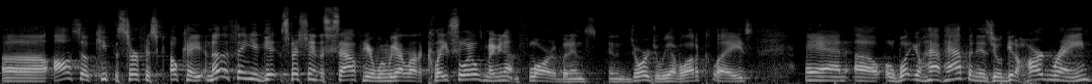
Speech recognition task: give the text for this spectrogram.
Uh, also, keep the surface. Okay, another thing you get, especially in the south here, when we got a lot of clay soils, maybe not in Florida, but in, in Georgia, we have a lot of clays. And uh, what you'll have happen is you'll get a hard rain,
